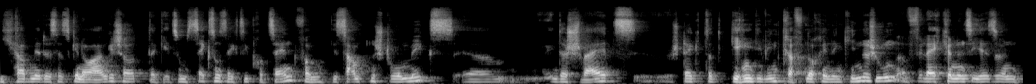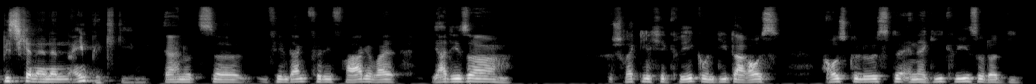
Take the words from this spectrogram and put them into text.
Ich habe mir das jetzt genau angeschaut, da geht es um 66 Prozent vom gesamten Strommix. Ähm, in der Schweiz steckt gegen die Windkraft noch in den Kinderschuhen. Vielleicht können Sie hier so ein bisschen einen Einblick geben. Ja, Herr Nutz, äh, vielen Dank für die Frage, weil ja dieser schreckliche Krieg und die daraus ausgelöste Energiekrise oder die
